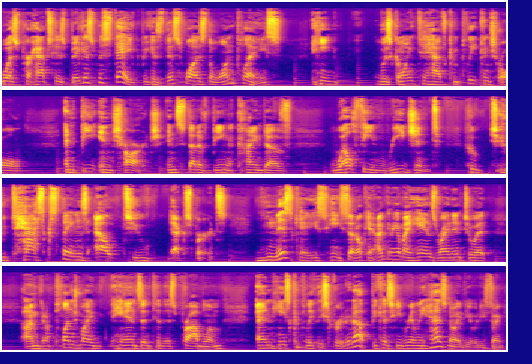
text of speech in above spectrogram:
was perhaps his biggest mistake because this was the one place he was going to have complete control and be in charge instead of being a kind of wealthy regent who, who tasks things out to experts. In this case, he said, okay, I'm going to get my hands right into it. I'm going to plunge my hands into this problem. And he's completely screwed it up because he really has no idea what he's doing.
